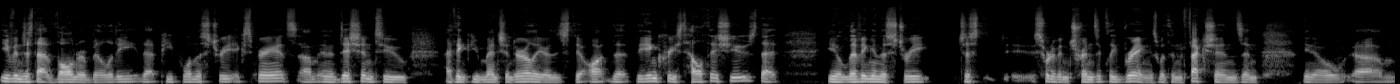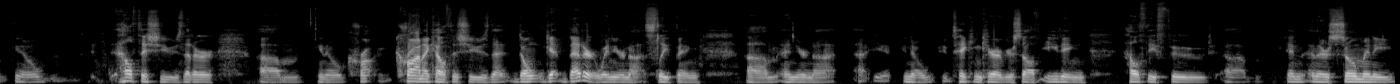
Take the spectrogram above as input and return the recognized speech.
even just that vulnerability that people in the street experience, um, in addition to I think you mentioned earlier, just the, uh, the the increased health issues that you know living in the street just uh, sort of intrinsically brings with infections and you know um, you know health issues that are um, you know chronic health issues that don't get better when you're not sleeping um, and you're not uh, you, you, know taking care of yourself eating healthy food um, and, and there's so many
